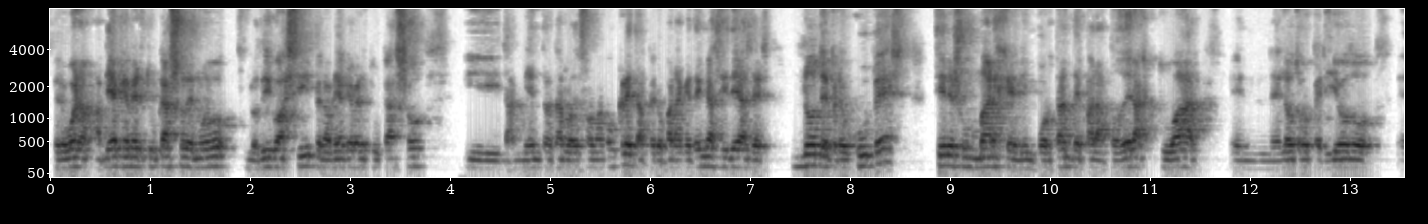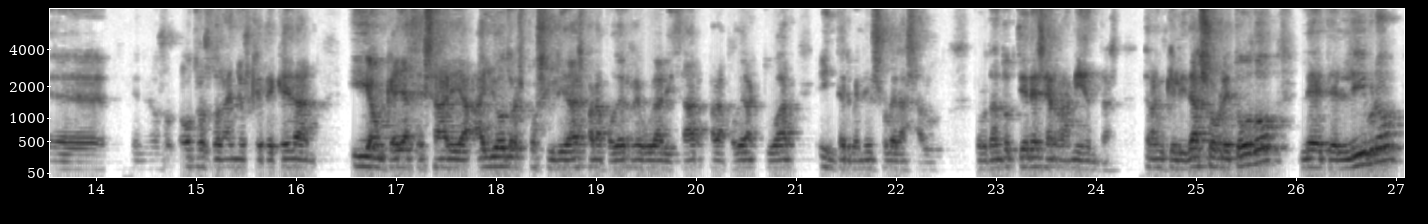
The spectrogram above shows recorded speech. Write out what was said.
pero bueno, habría que ver tu caso de nuevo, lo digo así, pero habría que ver tu caso y también tratarlo de forma concreta, pero para que tengas ideas de no te preocupes, tienes un margen importante para poder actuar en el otro periodo, eh, en los otros dos años que te quedan, y aunque haya cesárea, hay otras posibilidades para poder regularizar, para poder actuar e intervenir sobre la salud. Por lo tanto, tienes herramientas. Tranquilidad sobre todo, léete el libro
